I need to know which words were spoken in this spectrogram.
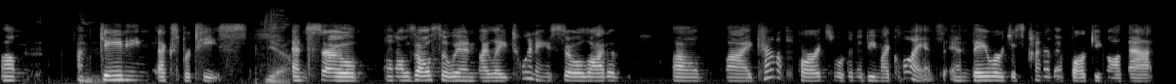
um, I'm gaining expertise. yeah And so, and I was also in my late 20s. So a lot of um, my counterparts were going to be my clients, and they were just kind of embarking on that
